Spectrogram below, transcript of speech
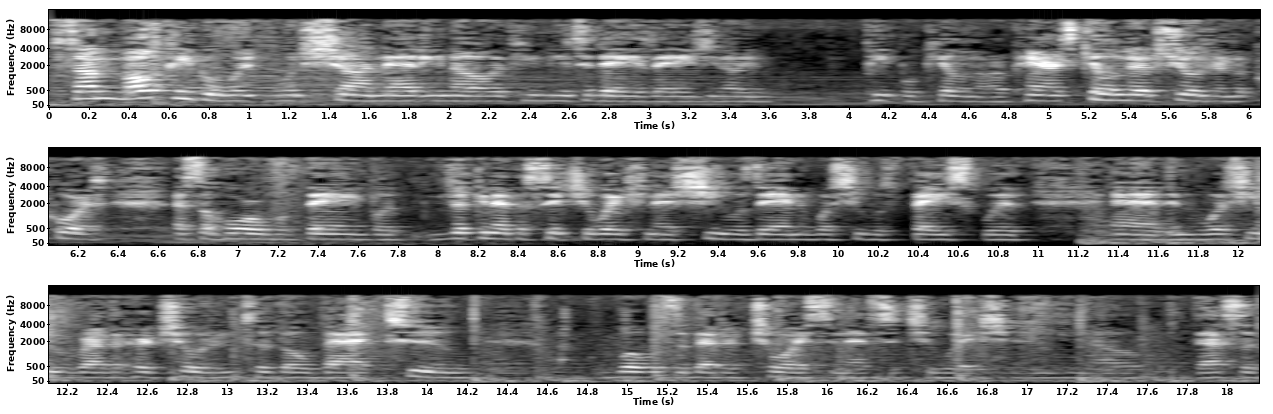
some most people would, would shun that. You know, if you knew today's age, you know, people killing or parents killing their children. Of course, that's a horrible thing. But looking at the situation that she was in and what she was faced with, and, and what she would rather her children to go back to, what was the better choice in that situation? You know, that's a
